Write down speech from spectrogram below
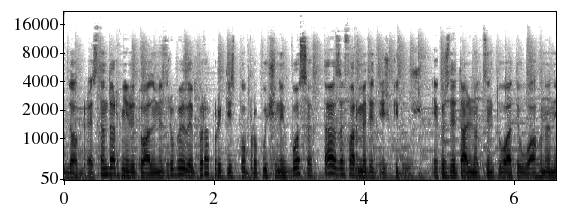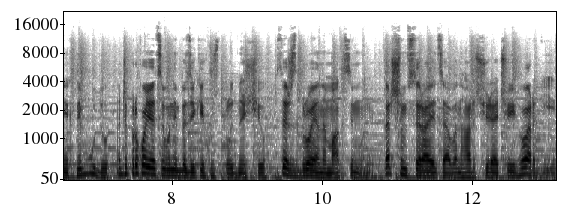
Добре, стандартні ритуали ми зробили, пора пройтись по пропущених босах та зафармити трішки душ. Якось детально акцентувати увагу на них не буду, адже проходяться вони без якихось труднощів. Це ж зброя на максимумі. Першим всирається авангард щурячої гвардії.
